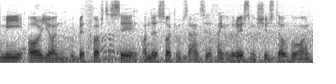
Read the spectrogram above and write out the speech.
me or Yun would be the first to say, under the circumstances, I think the racing should still go on.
